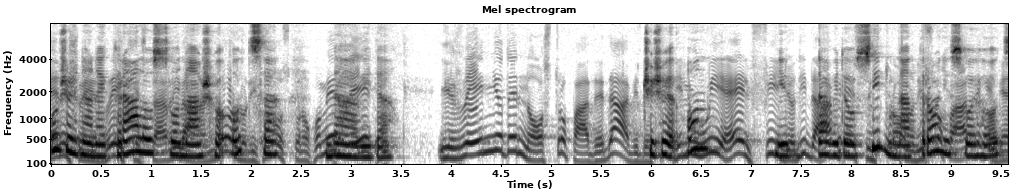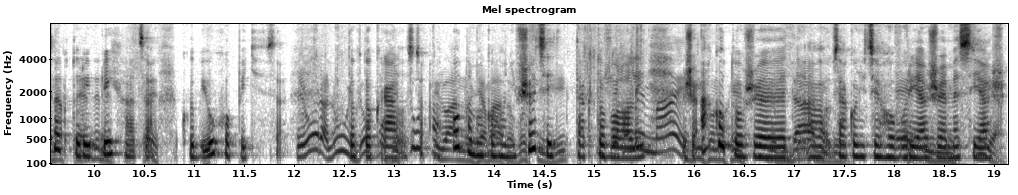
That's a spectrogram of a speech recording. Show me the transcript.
Požehnané kráľovstvo nášho otca Dávida. Čiže on je Davidov syn na tróne svojho otca, ktorý prichádza by uchopiť sa e tohto kráľovstva. A potom, ako oni všetci takto volali, že ako to, že zákonníci hovoria, že Mesiáš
